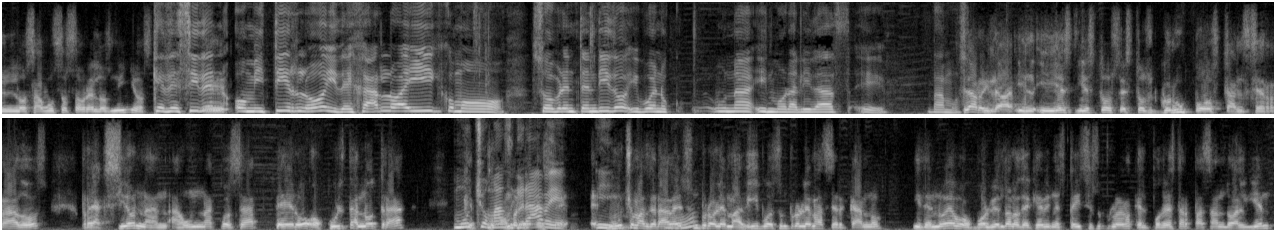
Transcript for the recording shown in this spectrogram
los abusos sobre los niños. Que deciden eh, omitirlo y dejarlo ahí como sobreentendido y bueno una inmoralidad eh, vamos. Claro y, la, y, y, estos estos grupos tan cerrados reaccionan a una cosa pero ocultan otra mucho más grave es, mucho más grave es un problema vivo es un problema cercano. Y de nuevo volviendo a lo de Kevin Spacey es un problema que le podría estar pasando a alguien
